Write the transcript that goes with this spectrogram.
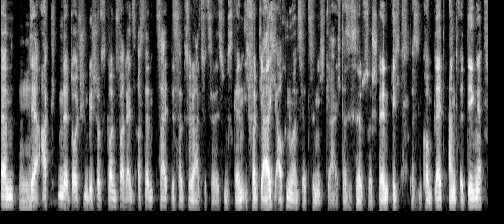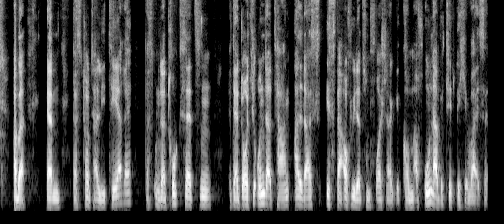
ähm, mhm. der Akten der Deutschen Bischofskonferenz aus der Zeit des Nationalsozialismus kennen. Ich vergleiche auch nur und setze nicht gleich. Das ist selbstverständlich. Das sind komplett andere Dinge. Aber ähm, das Totalitäre, das Unterdrucksetzen, der deutsche Untertan, all das ist da auch wieder zum Vorschlag gekommen, auf unappetitliche Weise.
